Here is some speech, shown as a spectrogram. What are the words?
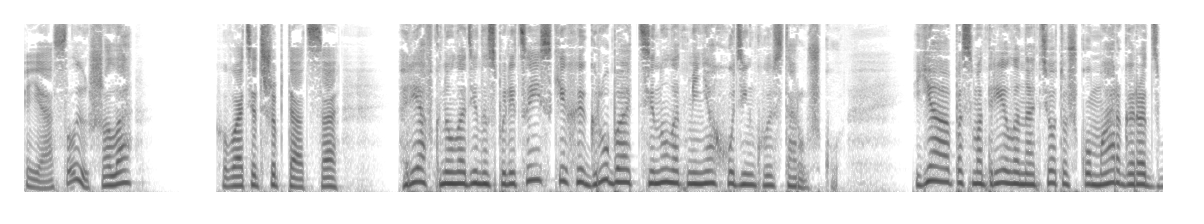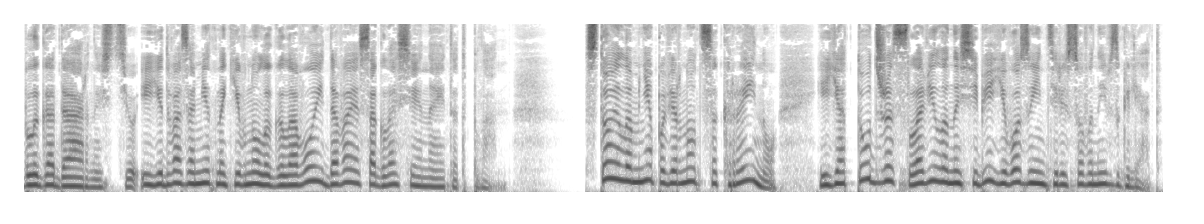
Я слышала». «Хватит шептаться», Рявкнул один из полицейских и грубо оттянул от меня худенькую старушку. Я посмотрела на тетушку Маргарет с благодарностью и едва заметно кивнула головой, давая согласие на этот план. Стоило мне повернуться к Рейну, и я тут же словила на себе его заинтересованный взгляд.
